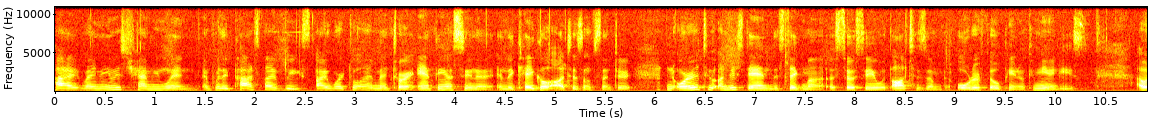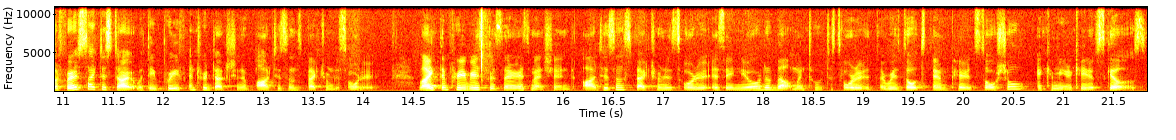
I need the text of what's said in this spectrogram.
Hi, my name is Tramy Nguyen, and for the past five weeks, I worked with my mentor, Anthony Osuna, in the Koegel Autism Center in order to understand the stigma associated with autism in older Filipino communities. I would first like to start with a brief introduction of autism spectrum disorder. Like the previous presenters mentioned, autism spectrum disorder is a neurodevelopmental disorder that results in impaired social and communicative skills.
